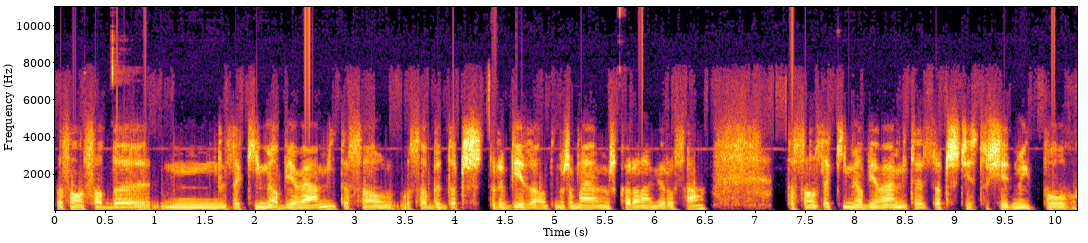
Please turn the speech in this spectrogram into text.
to są osoby mm, z takimi objawami, to są osoby, do, które wiedzą o tym, że mają już koronawirusa, to są z lekkimi objawami, to jest do 37,5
